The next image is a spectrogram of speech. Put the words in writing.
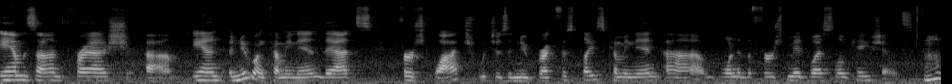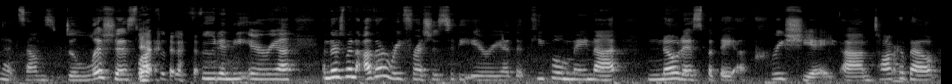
Amazon Fresh, um, and a new one coming in that's First Watch, which is a new breakfast place coming in, uh, one of the first Midwest locations. Oh, that sounds delicious. Lots of good food in the area. And there's been other refreshes to the area that people may not notice, but they appreciate. Um, talk about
